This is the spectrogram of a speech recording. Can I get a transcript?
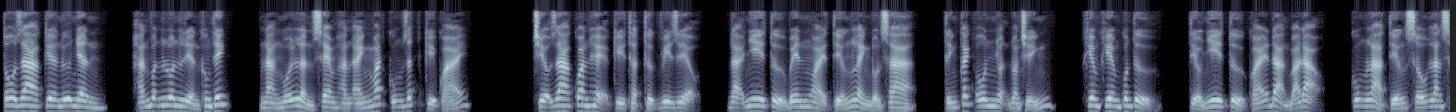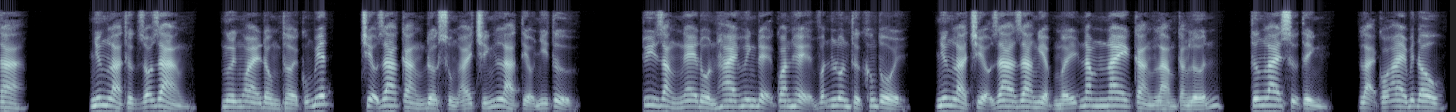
Tô ra kia nữ nhân, hắn vẫn luôn liền không thích, nàng mỗi lần xem hắn ánh mắt cũng rất kỳ quái. Triệu ra quan hệ kỳ thật thực vi diệu, đại nhi tử bên ngoài tiếng lành đồn xa, tính cách ôn nhuận đoan chính, khiêm khiêm quân tử, tiểu nhi tử quái đản bá đạo, cũng là tiếng xấu lan xa. Nhưng là thực rõ ràng, người ngoài đồng thời cũng biết, triệu gia càng được sủng ái chính là tiểu nhi tử. Tuy rằng nghe đồn hai huynh đệ quan hệ vẫn luôn thực không tồi, nhưng là triệu gia gia nghiệp mấy năm nay càng làm càng lớn, tương lai sự tình, lại có ai biết đâu.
